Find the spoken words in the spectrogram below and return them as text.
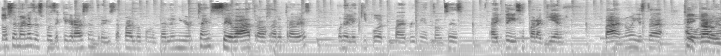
Dos semanas después de que graba esta entrevista para el documental de New York Times, se va a trabajar otra vez con el equipo del papá de Britney. Entonces, ahí te dice para quién va, ¿no? Y esta Sí, claro, y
